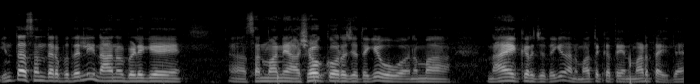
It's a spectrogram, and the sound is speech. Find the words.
ಇಂಥ ಸಂದರ್ಭದಲ್ಲಿ ನಾನು ಬೆಳಗ್ಗೆ ಸನ್ಮಾನ್ಯ ಅಶೋಕ್ ಅವರ ಜೊತೆಗೆ ನಮ್ಮ ನಾಯಕರ ಜೊತೆಗೆ ನಾನು ಮಾತುಕತೆಯನ್ನು ಮಾಡ್ತಾ ಇದ್ದೆ.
